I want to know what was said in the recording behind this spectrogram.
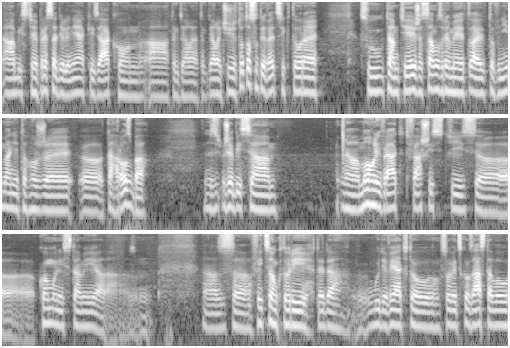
aby ste presadili nejaký zákon a tak ďalej a tak ďalej. Čiže toto sú tie veci, ktoré sú tam tiež a samozrejme je to aj to vnímanie toho, že e, tá hrozba, že by sa mohli vrátiť fašisti s e, komunistami a, s Ficom, ktorý teda bude viať tou sovietskou zástavou,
